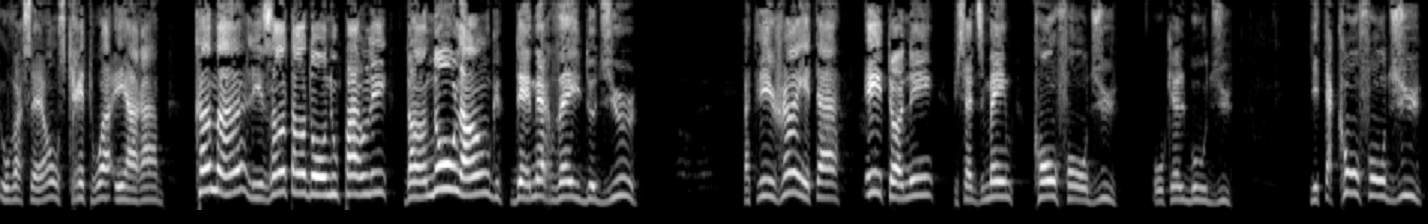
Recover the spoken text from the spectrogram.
au verset 11, Crétois et Arabes, comment les entendons-nous parler dans nos langues des merveilles de Dieu? Fait que les gens étaient étonnés, puis ça dit même confondus. Auquel beau Dieu. Il était confondu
